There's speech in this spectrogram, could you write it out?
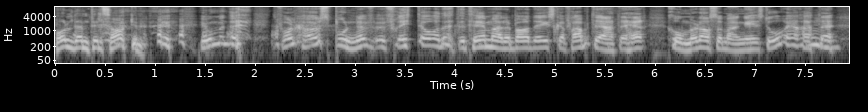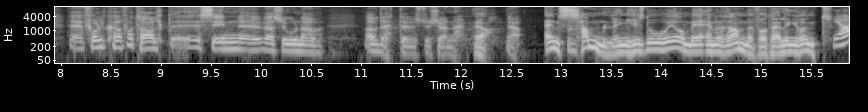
hold, dem til saken. jo, men det, folk har jo spunnet fritt over dette temaet. Det er bare det jeg skal fram til, at det her rommer det så mange historier at det, folk har fortalt sin versjon av av dette, hvis du skjønner. Ja. ja. En samling historier med en rammefortelling rundt. Ja,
